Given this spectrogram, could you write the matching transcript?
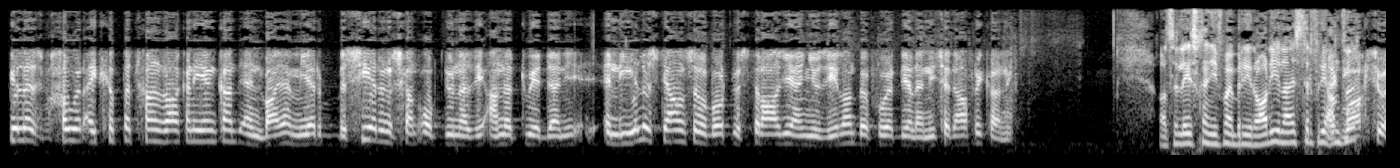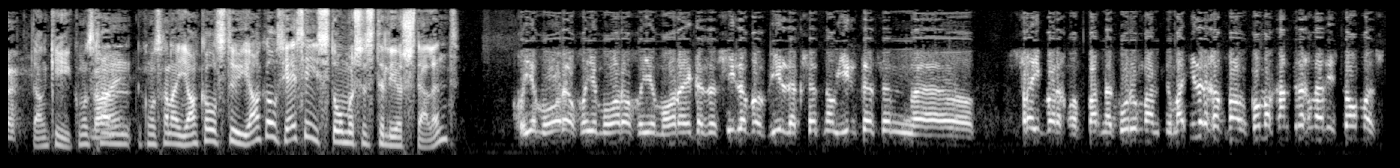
spelers gouer uitgeput gaan raak aan die een kant en baie meer beserings gaan opdoen as die ander twee dan in die hele stelsel word Australië en Nieu-Seeland bevoordeel en nie Suid-Afrika nie. As jy lees gaan jy vir my by die radio luister vir die antwoord. maak so. Dankie. Kom ons Bye. gaan kom ons gaan na Jakkals toe. Jakkals, jy sê stommers is teleurstellend. Goeiemôre, goeiemôre, goeiemôre. Ek is 'n siele bewiel. Ek sit nou hier tussen uh Vryburg op pad na Kuruman toe, maar in ieder geval, kom ek gaan terug na die Stormers.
